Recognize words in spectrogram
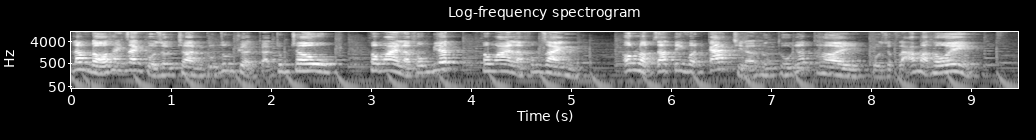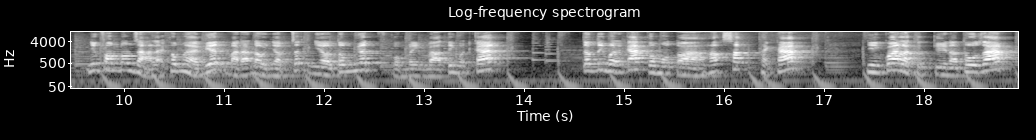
Năm đó thanh danh của Dược Trần cũng dung chuyển cả Trung Châu. Không ai là không biết, không ai là không dành Ông lập ra tinh vận cát chỉ là hứng thú nhất thời của Dược Lão mà thôi. Nhưng Phong Tôn Giả lại không hề biết mà đã đầu nhập rất nhiều tâm huyết của mình vào tinh vận cát. Trong tinh vận cát có một tòa hắc sắc thạch tháp. Nhìn qua là cực kỳ là thô ráp.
